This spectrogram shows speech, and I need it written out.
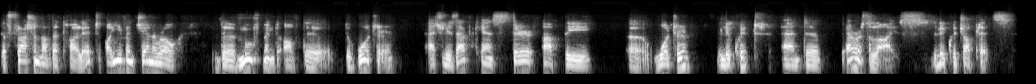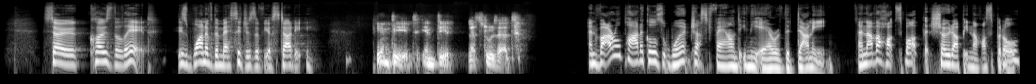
the flushing of the toilet or even general the movement of the, the water, actually that can stir up the uh, water liquid and uh, aerosolize the liquid droplets. So close the lid is one of the messages of your study. Indeed, indeed. Let's do that. And viral particles weren't just found in the air of the dunny. Another hotspot that showed up in the hospital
